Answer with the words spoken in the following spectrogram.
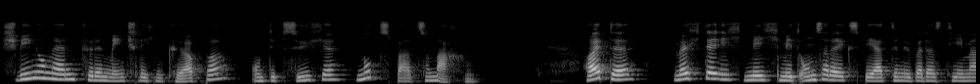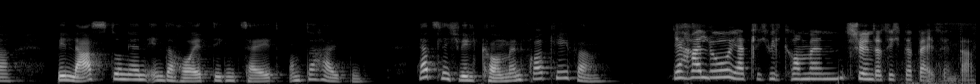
Schwingungen für den menschlichen Körper und die Psyche nutzbar zu machen. Heute möchte ich mich mit unserer Expertin über das Thema Belastungen in der heutigen Zeit unterhalten. Herzlich willkommen, Frau Käfer. Ja, hallo, herzlich willkommen. Schön, dass ich dabei sein darf.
